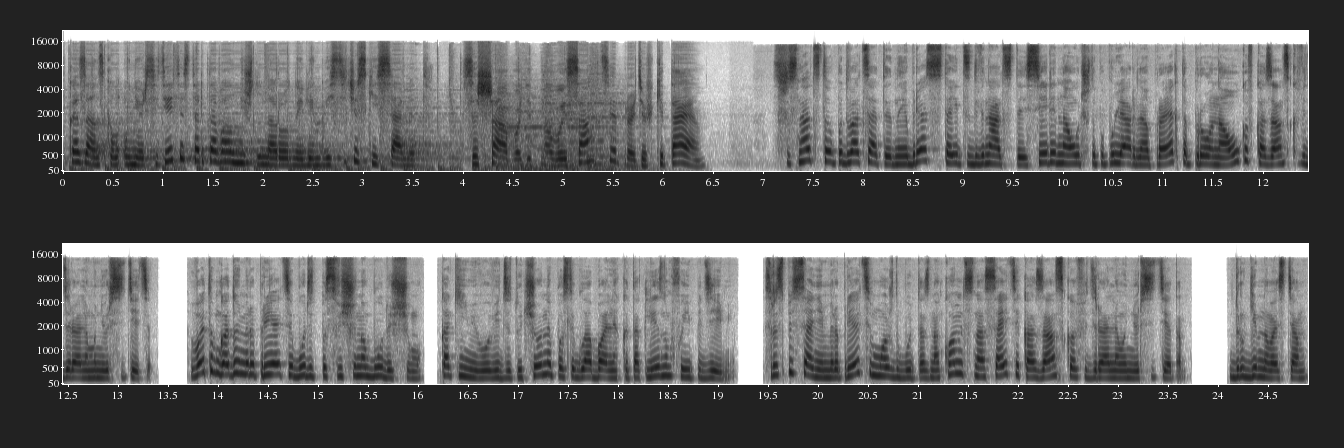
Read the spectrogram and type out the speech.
В Казанском университете стартовал международный лингвистический саммит. США вводит новые санкции против Китая. С 16 по 20 ноября состоится 12 серия научно-популярного проекта про науку в Казанском федеральном университете. В этом году мероприятие будет посвящено будущему, какими его видят ученые после глобальных катаклизмов и эпидемий. С расписанием мероприятия можно будет ознакомиться на сайте Казанского федерального университета. Другим новостям.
